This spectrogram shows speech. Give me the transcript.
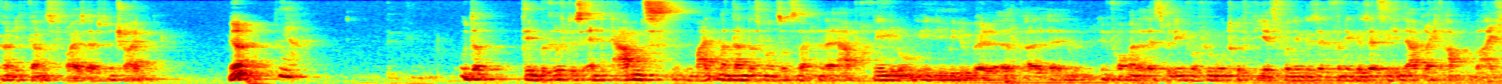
kann ich ganz frei selbst entscheiden. Ja? Ja. Unter dem Begriff des Enterbens meint man dann, dass man sozusagen eine Erbregelung individuell äh, äh in Form einer letztwilligen Verfügung trifft, die jetzt von dem, Gesetz, von dem gesetzlichen Erbrecht abweicht.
